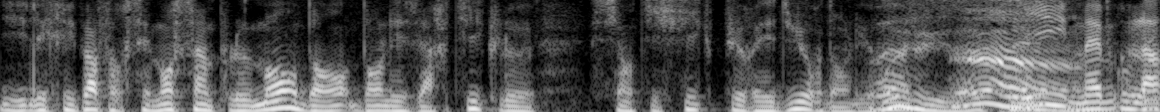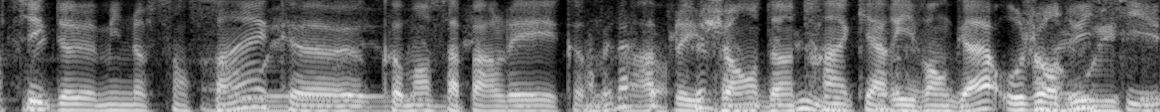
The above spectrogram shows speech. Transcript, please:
Il n'écrit pas forcément simplement dans, dans les articles scientifiques purs et durs dans les revues. hein. Ah, si, même oui, l'article de 1905 Ah oui, euh, oui, commence oui. à parler, comme Ah, mais d'accord, rappeler Jean d'un train qui arrive en gare. Aujourd'hui, Ah oui, si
